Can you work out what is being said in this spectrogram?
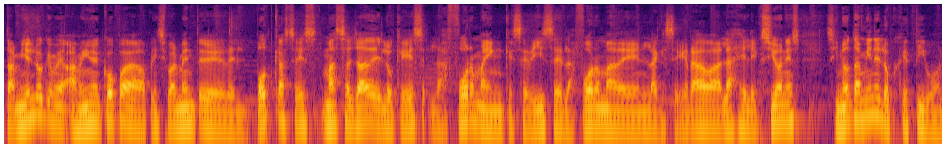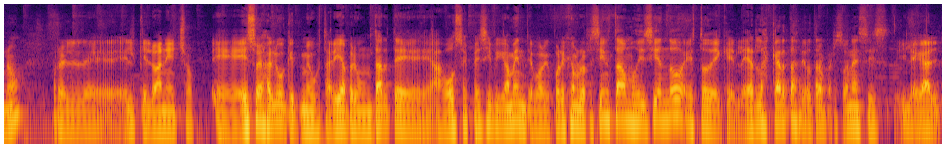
También lo que me- a mí me copa principalmente del podcast es más allá de lo que es la forma en que se dice, la forma de- en la que se graba las elecciones, sino también el objetivo, ¿no? por el, eh, el que lo han hecho. Eh, eso es algo que me gustaría preguntarte a vos específicamente, porque por ejemplo, recién estábamos diciendo esto de que leer las cartas de otra persona es, es ilegal,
